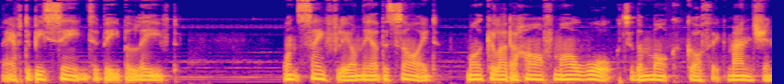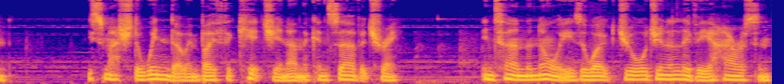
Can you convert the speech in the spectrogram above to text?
They have to be seen to be believed. Once safely on the other side, Michael had a half mile walk to the mock Gothic mansion. He smashed a window in both the kitchen and the conservatory. In turn, the noise awoke George and Olivia Harrison.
